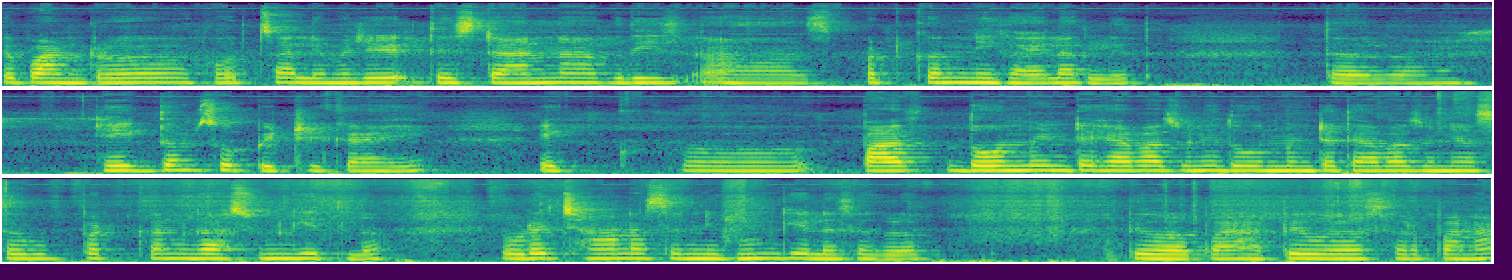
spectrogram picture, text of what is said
ते पांढरं होत चालले म्हणजे ते स्टँड अगदी पटकन निघायला लागलेत. तर हे एकदम सोपी ट्रिक आहे. एक पाच दोन मिनटं ह्या बाजूने दोन मिनटं त्या बाजूने असं पटकन घासून घेतलं. एवढं छान असं निघून गेलं सगळं. पिवळपणा पिवळसरपणा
